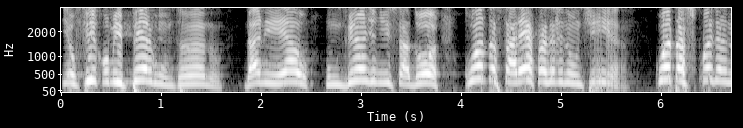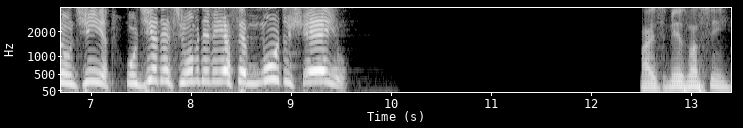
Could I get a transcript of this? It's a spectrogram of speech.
E eu fico me perguntando, Daniel, um grande administrador, quantas tarefas ele não tinha? Quantas coisas ele não tinha? O dia desse homem deveria ser muito cheio. Mas mesmo assim,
